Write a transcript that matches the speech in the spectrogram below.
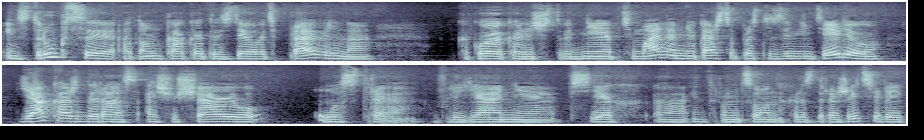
инструкции о том, как это сделать правильно, какое количество дней оптимально. Мне кажется, просто за неделю я каждый раз ощущаю острое влияние всех э, информационных раздражителей,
